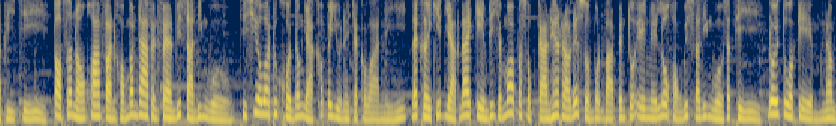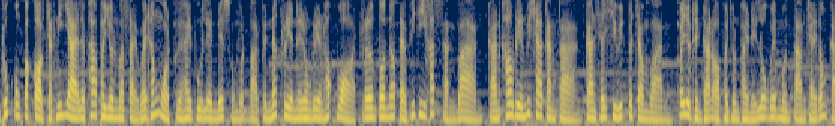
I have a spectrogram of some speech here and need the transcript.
RPG ตอบสนองความฝันของบรรดาแฟนๆ Wizarding World ที่เชื่อว่าทุกคนต้องอยากเข้าไปอยู่ในจักรวาลนี้ และเคยคิดอยากได้เกมที่จะมอบประสบการณ์ให้เราได้สวมบทบาทเป็นตัวเองในโลกของ Wizarding World สักที โดยตัวเกมนำทุกองค์ประกอบจากนิยายและภาพยนตร์มาใส่ไว้ทั้งหมดเพื่อให้ผู้เล่นได้สวมบทบาทเป็นนักเรียนในโรงเรียนฮอกวอตส์เริ่มต้นตั้งแต่พิธีคัดสรรบ้าน การเข้าเรียนวิชาต่างๆ การใช้ชีวิตประจำวันไปจนถึงการออกผจญภัยในโลกเวทมนต์ตามใจต้องก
